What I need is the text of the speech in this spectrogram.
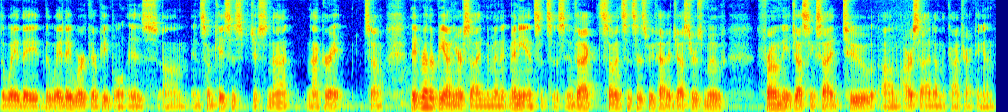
the way they the way they work their people is um, in some cases just not not great so they'd rather be on your side in many, many instances in fact some instances we've had adjusters move from the adjusting side to um, our side on the contracting end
